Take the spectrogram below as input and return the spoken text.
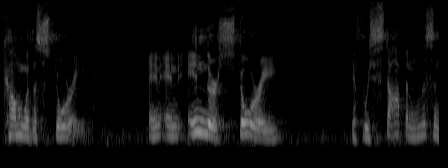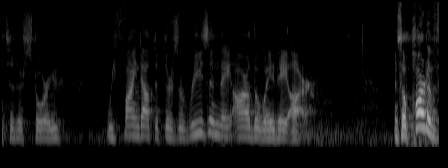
come with a story. And, and in their story, if we stop and listen to their story, we find out that there's a reason they are the way they are. And so, part of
